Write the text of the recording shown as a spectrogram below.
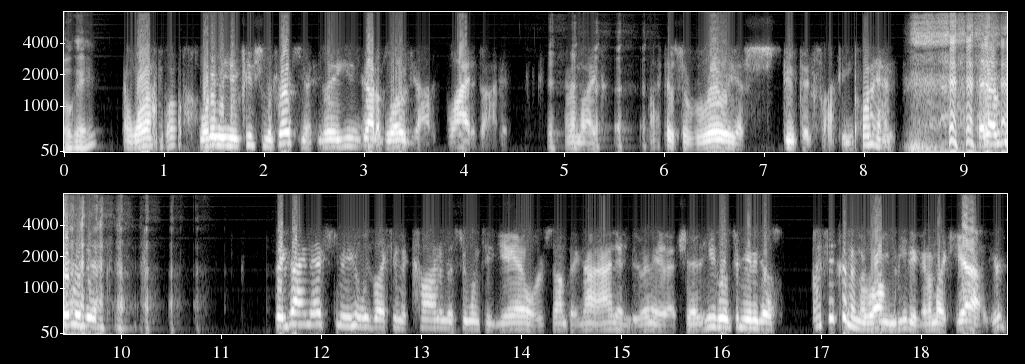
Okay. And what, what, are we impeaching the president? He's got a blowjob. Lied about it. And I'm like, that's just a really a stupid fucking plan. and I remember this. The guy next to me, who was like an economist who went to Yale or something, I, I didn't do any of that shit. He looked at me and he goes, "I think I'm in the wrong meeting." And I'm like, "Yeah, you're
